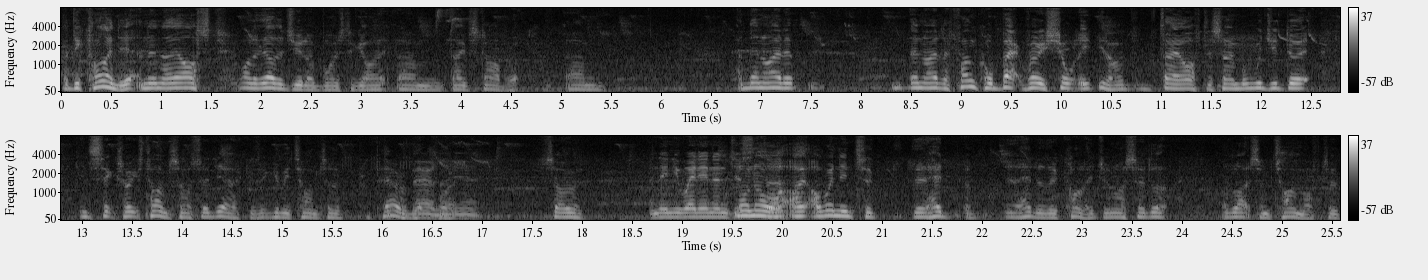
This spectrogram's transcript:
I declined it, and then they asked one of the other judo boys to go on it, um, Dave Starbrook. Um, and then I had a then I had a phone call back very shortly, you know, the day after, saying, "Well, would you do it in six weeks' time?" So I said, "Yeah," because it give me time to prepare a Prepare bit for it. yeah. So, And then you went in and just. well, no, uh, I, I went into the head of the head of the college, and I said, "Look, I'd like some time off to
